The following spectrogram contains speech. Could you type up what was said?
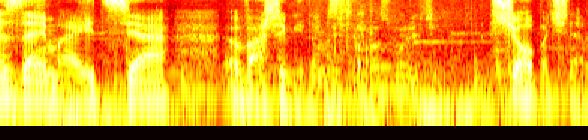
займається ваше відомство. З чого почнемо?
